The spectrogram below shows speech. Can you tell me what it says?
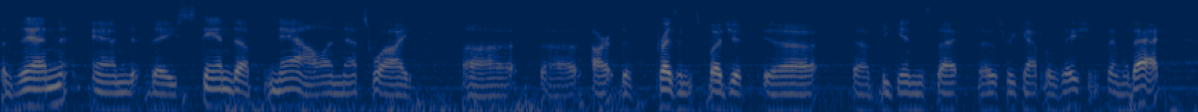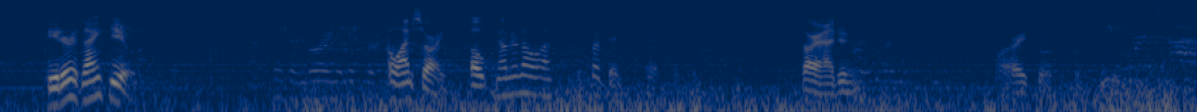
then, and they stand up now, and that's why our, the president's budget uh, uh, begins that, those recapitalizations. And with that, Peter, thank you. Thanks, Aaron. Lori, you get first. Oh, I'm sorry. Oh, no, no, no, I'm- it's okay. Sorry, I didn't. All right. You worked uh,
